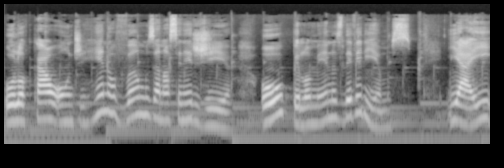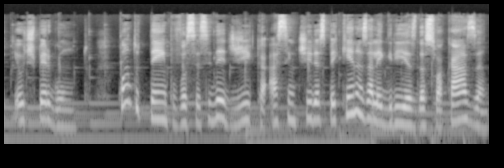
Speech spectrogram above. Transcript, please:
o local onde renovamos a nossa energia, ou pelo menos deveríamos. E aí eu te pergunto: Quanto tempo você se dedica a sentir as pequenas alegrias da sua casa?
